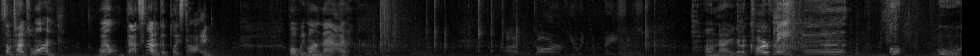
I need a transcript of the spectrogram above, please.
Sometimes one. Well, that's not a good place to hide. Well, we learned that. I'll carve you into pieces. Oh, now you're gonna carve me? Mm. Ooh. Ooh.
